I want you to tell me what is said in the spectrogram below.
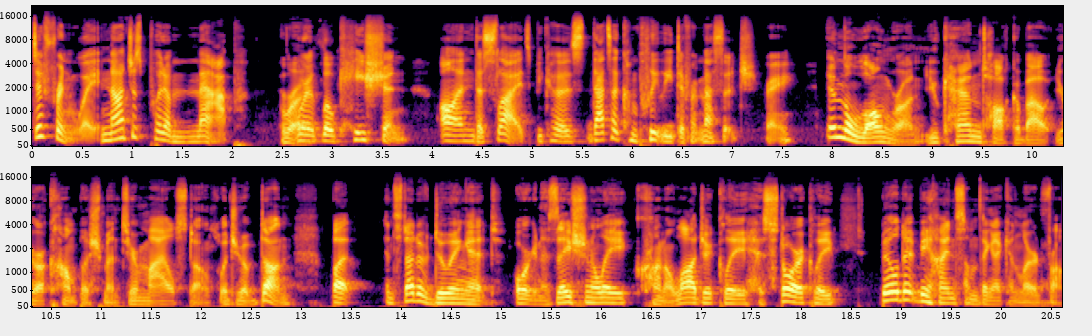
different way, not just put a map Right. or location on the slides because that's a completely different message, right? In the long run, you can talk about your accomplishments, your milestones, what you have done, but instead of doing it organizationally, chronologically, historically, build it behind something I can learn from.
